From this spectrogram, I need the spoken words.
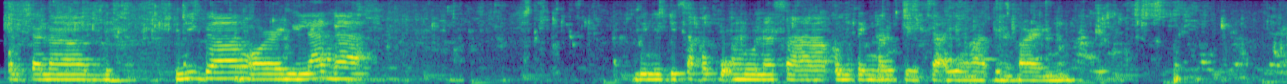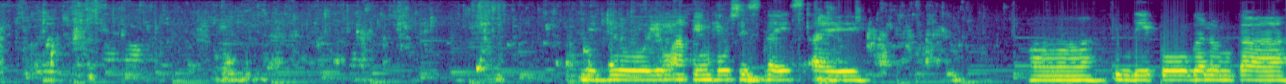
Pagka nag-sinigang or nilaga, binigisa ko po muna sa kunting mantika yung ating karne. Medyo yung aking boses guys ay ah, hindi po ganun ka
